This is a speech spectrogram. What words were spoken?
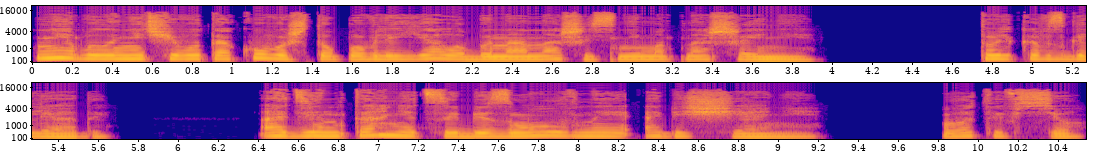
Не было ничего такого, что повлияло бы на наши с ним отношения. Только взгляды. Один танец и безмолвные обещания. Вот и все.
